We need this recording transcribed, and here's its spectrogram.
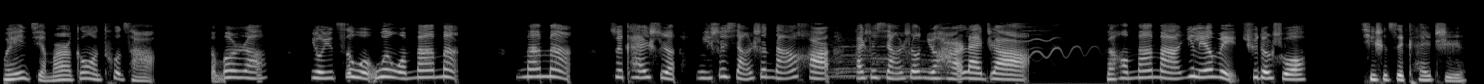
我一姐妹儿跟我吐槽，小妹儿啊，有一次我问我妈妈，妈妈，最开始你是想生男孩还是想生女孩来着？然后妈妈一脸委屈的说，其实最开始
